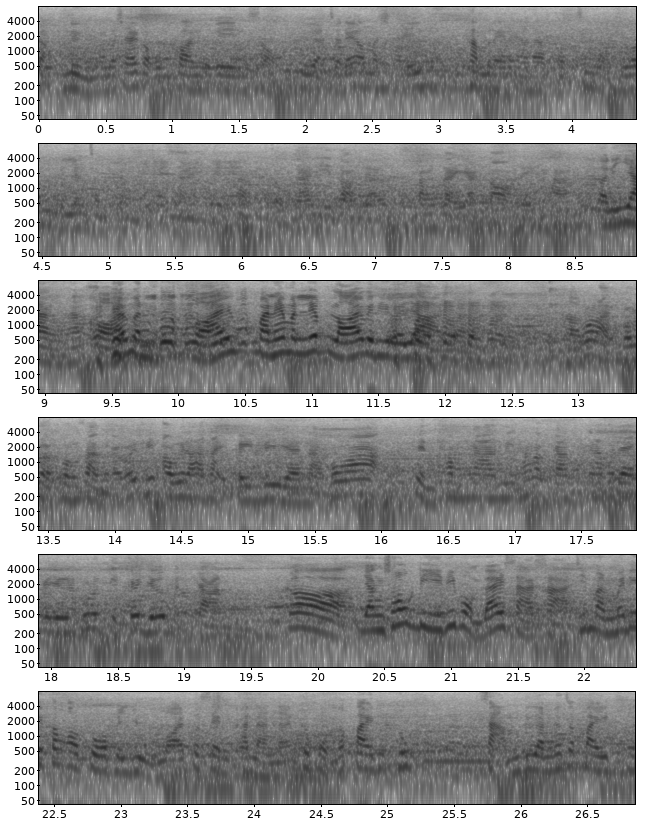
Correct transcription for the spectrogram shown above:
กับหนึ่งเอามาใช้กับองค์กรตัวเองสองคืออาจจะได้เอามาใช้ทำอะไรในอนาคตซึ่งผมคิดว่ามันเป็นเรื่องจำเป็นครับ จบด้านนี้ต่อแล้วตั้งใจอยากต่อเลยครับ ตอนนี้ยังฮะขอให้มัน ขอให้มันให้มันเรียบร้อยไปทีละอย่างก่อนครับ เพราะหลายคนแบบสงสัยเหมือนกันว่าพี่เอาเวลาไหนไปเรียนอะเพราะว่าเห็นทำงานมีทั้งแบบการงานแสดงก็เยอะธุรกิจก็เยอะเหมือนกัน ก็ยังโชคดีที่ผมได้สาขาที่มันไม่ได้ต้องเอาตัวไปอยู่ร้อยเปอร์เซ็นต์ขนาดนั้นคือผมก็ไปทุกๆ3เดือนก็จะไปที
